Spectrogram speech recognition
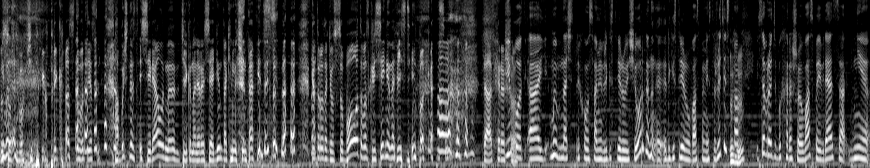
Вы И вы- слушайте, вообще пр- прекрасно. Вот если... Обычно сериалы на телеканале «Россия-1» так и начинаются. Которые вот эти в субботу, воскресенье на весь день показывают. Так, И хорошо. вот а, мы, значит, приходим с вами в регистрирующий орган, э, регистрируем вас по месту жительства, и все вроде бы хорошо. И у вас появляется не,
